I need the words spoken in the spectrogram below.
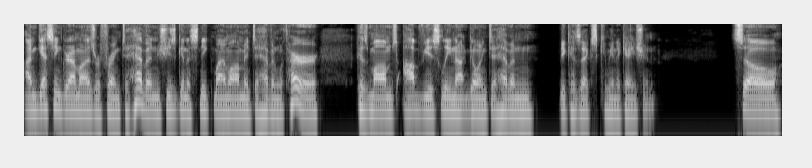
"I'm guessing Grandma is referring to heaven. She's going to sneak my mom into heaven with her because Mom's obviously not going to heaven because excommunication." So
